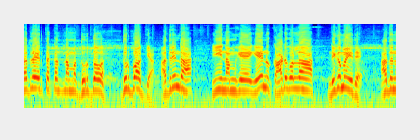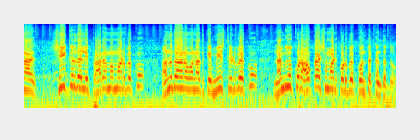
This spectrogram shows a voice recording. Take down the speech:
ತರದೇ ಇರತಕ್ಕಂಥ ನಮ್ಮ ದುರ್ದ, ದುರ್ಭಾಗ್ಯ. ಅದರಿಂದ ಈ ನಮಗೆ ಏನು ಕಾಡುಗೊಲ್ಲ ನಿಗಮ ಇದೆ, ಅದನ್ನು ಶೀಘ್ರದಲ್ಲಿ ಪ್ರಾರಂಭ ಮಾಡಬೇಕು, ಅನುದಾನವನ್ನು ಅದಕ್ಕೆ ಮೀಸಲಿಡಬೇಕು, ನಮಗೂ ಕೂಡ ಅವಕಾಶ ಮಾಡಿಕೊಡಬೇಕು ಅಂತಕ್ಕಂಥದ್ದು.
